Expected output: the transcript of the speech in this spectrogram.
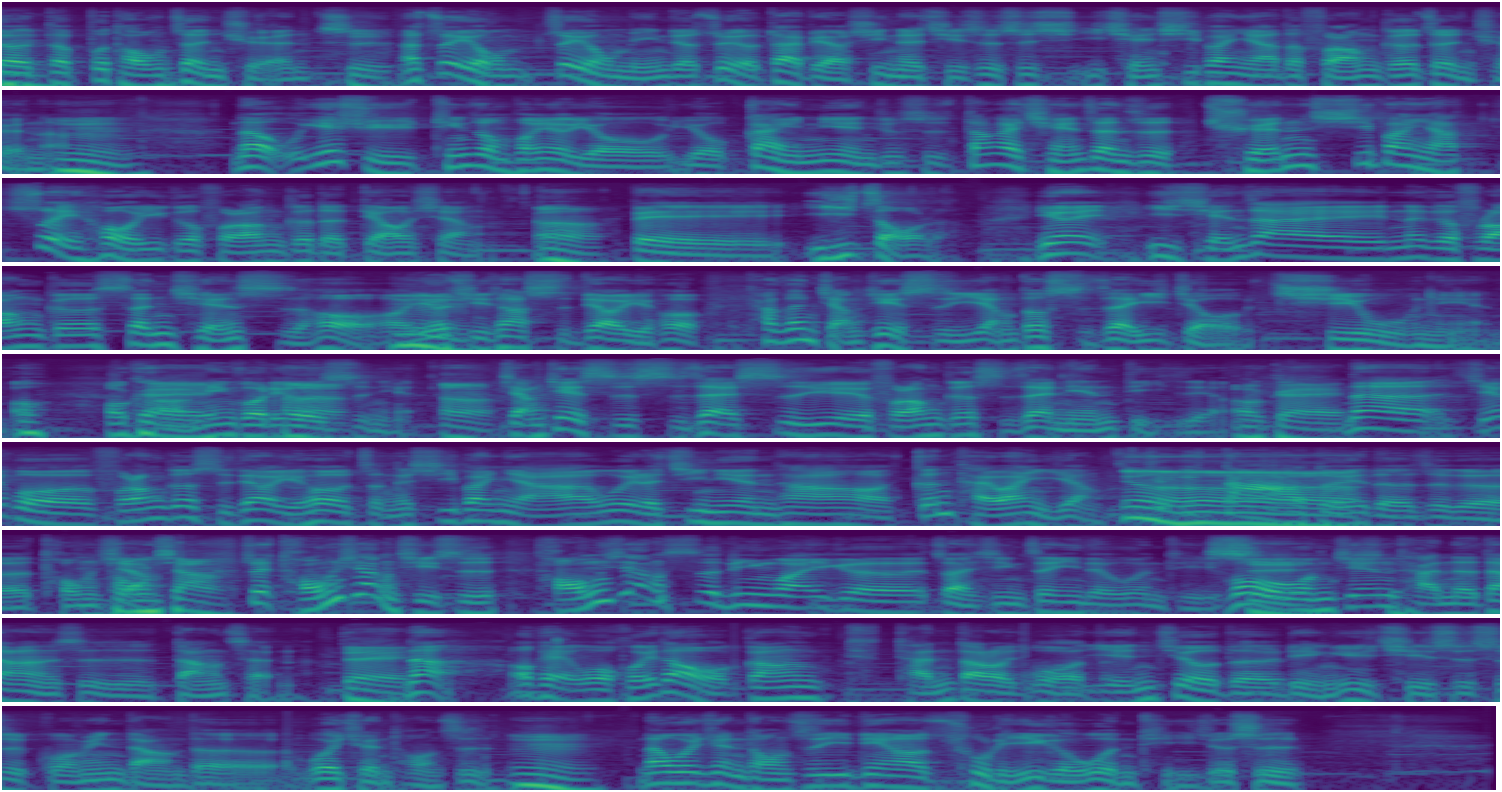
的的不同政权。是。那最有最有名的、最有代表性的，其实是以前西班牙的弗朗哥政权了。嗯。那也许听众朋友有有概念，就是大概前一阵子，全西班牙最后一个弗朗哥的雕像，嗯，被移走了。因为以前在那个弗朗哥生前死后，尤其他死掉以后，他跟蒋介石一样，都死在一九七五年。哦，OK，民国六十四年。嗯，蒋介石死在四月，弗朗哥死在年底，这样。OK，那结果弗朗哥死掉以后，整个西班牙为了纪念他，哈，跟台湾一样，就一大堆的这个铜像。所以铜像其实铜像是另外一个转型正义的问题。不过我们今天谈的当然是当。对，那 OK，我回到我刚刚谈到了，我研究的领域其实是国民党的威权统治。嗯，那威权统治一定要处理一个问题，就是，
